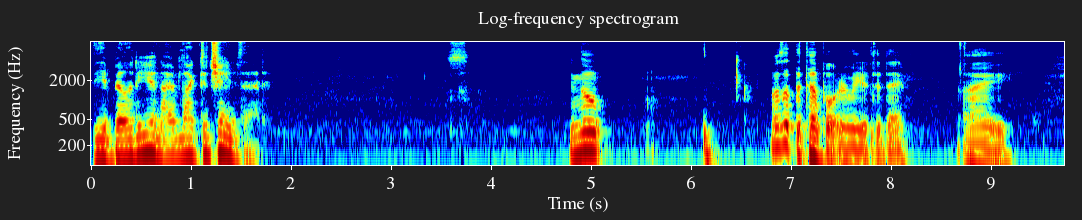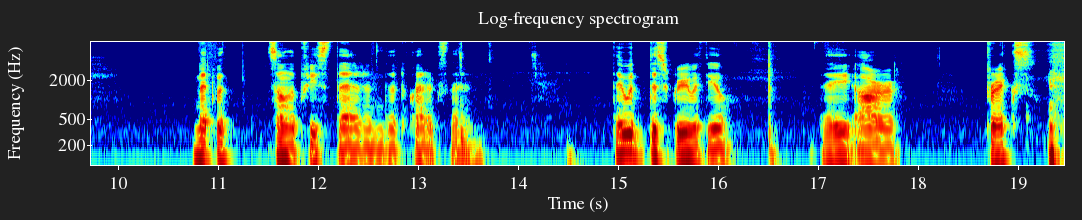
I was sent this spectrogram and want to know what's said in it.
the ability, and I'd like to change that. You know, I was at the temple earlier today. I met with some of the priests there and the clerics there. And they would disagree with you. They are pricks.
